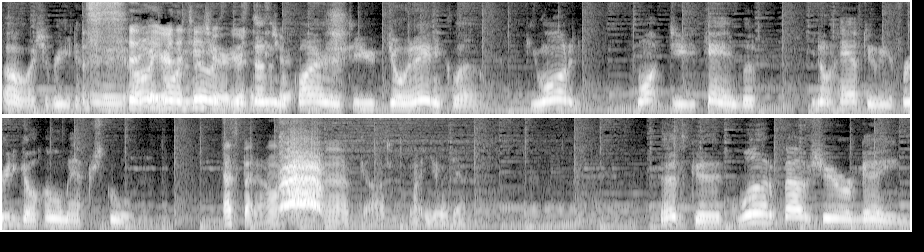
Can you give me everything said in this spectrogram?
Oh, I should read. Yeah, all you you're the wanna know is teacher, you're This the doesn't teacher. require you to join any club. If you wanted, want to, you can, but you don't have to. You're free to go home after school. That's better. I like Oh god, not you again. That's good. What about Shira Gain?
